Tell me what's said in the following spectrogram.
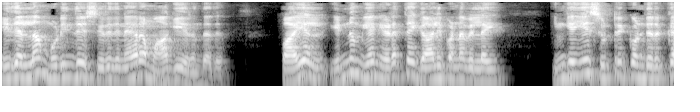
இதெல்லாம் முடிந்து சிறிது நேரம் ஆகியிருந்தது. பயல் இன்னும் ஏன் இடத்தை காலி பண்ணவில்லை? இங்கேயே சுற்றி கொண்டிருக்க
